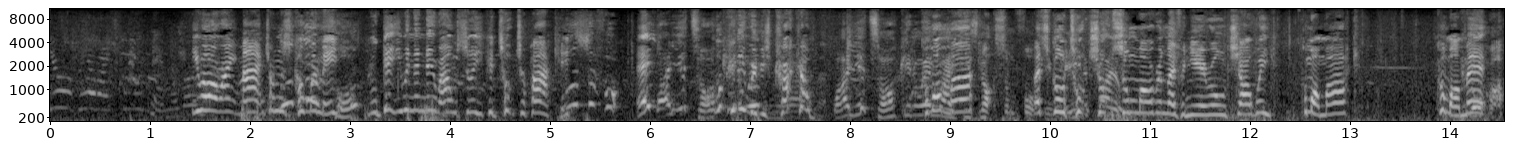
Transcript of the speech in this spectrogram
You want alright to come with me? We'll go- You all right, Matt? Do you want to come with me? fuck? We'll get you in the new house so you can touch up our kids. What the fuck? Hey, Why are you talking? look at him with with his crack out. Why are you talking with Come on, like Mark. he's not some fucking Let's go touch up some more 11 year old, shall we? Come on, Mark. Come on, mate. on,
